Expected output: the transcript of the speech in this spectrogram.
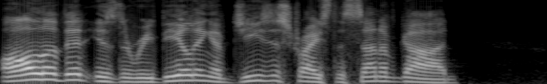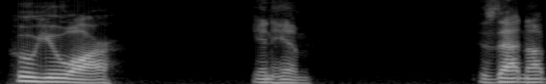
all of it is the revealing of Jesus Christ, the Son of God, who you are in Him. Is that not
